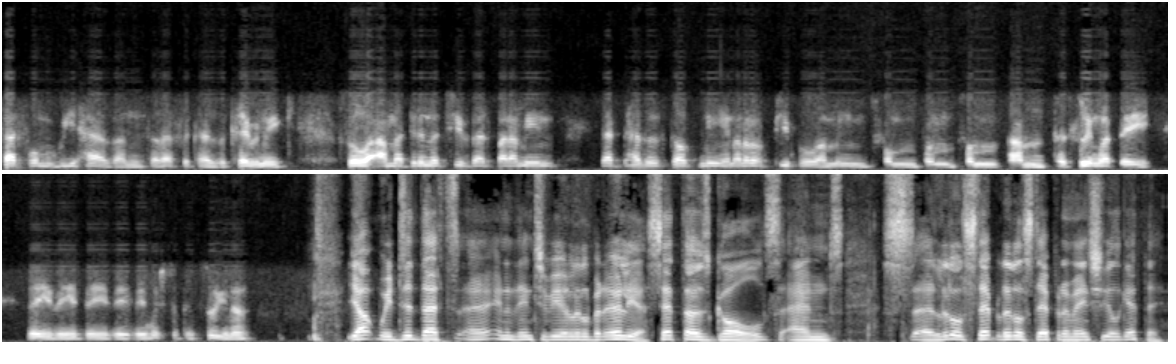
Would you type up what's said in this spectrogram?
platform we have um, in South Africa is the Craven Week. So um, I didn't achieve that, but I mean that hasn't stopped me and a lot of people. I mean from from from um, pursuing what they they, they, they, they they wish to pursue. You know. Yeah, we did that uh, in an interview a little bit earlier. Set those goals and uh, little step, little step, and eventually you'll get there.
